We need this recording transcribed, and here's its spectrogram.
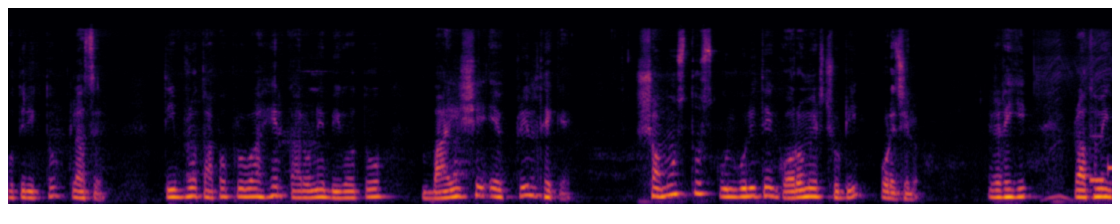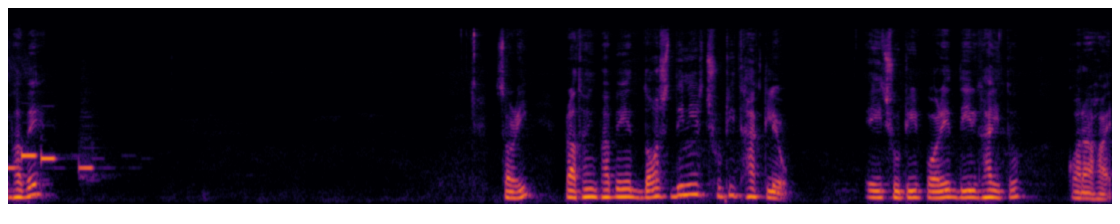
অতিরিক্ত ক্লাসে তীব্র তাপপ্রবাহের কারণে বিগত বাইশে এপ্রিল থেকে সমস্ত স্কুলগুলিতে গরমের ছুটি পড়েছিল। এটা ঠিকই, প্রাথমিকভাবে। সরি প্রাথমিকভাবে দশ দিনের ছুটি থাকলেও এই ছুটির পরে দীর্ঘায়িত করা হয়।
